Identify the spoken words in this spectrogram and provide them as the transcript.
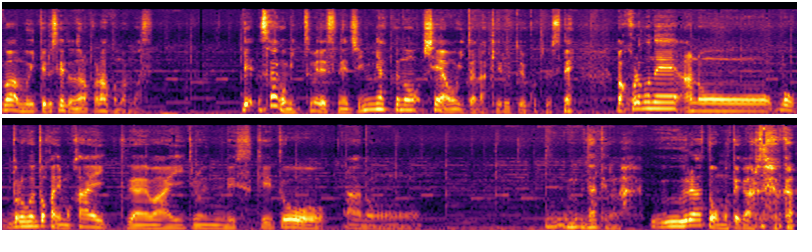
は向いてる制度なのかなと思います。で、最後3つ目ですね、人脈のシェアをいただけるということですね。まあ、これもね、あのー、もうブログとかにも書いてはいるんですけど、あのー、なんていうのかな、裏と表があるというか、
